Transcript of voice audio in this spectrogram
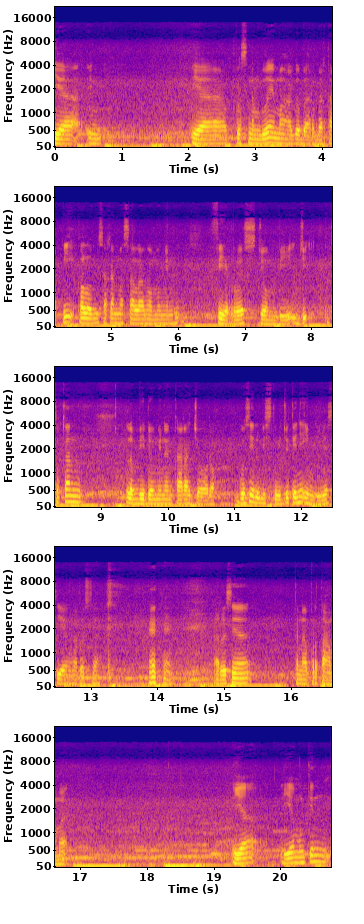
ya in- ya plus 62 emang agak barbar. Tapi kalau misalkan masalah ngomongin virus zombie itu kan lebih dominan ke arah jorok. Gue sih lebih setuju kayaknya India sih yang harusnya. Harusnya kena pertama. Iya iya mungkin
